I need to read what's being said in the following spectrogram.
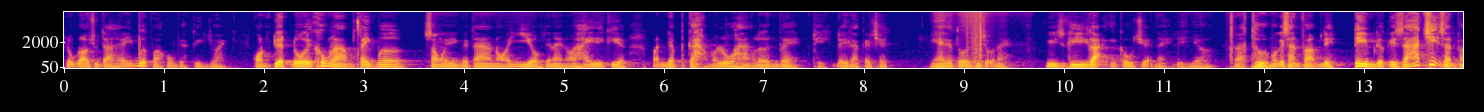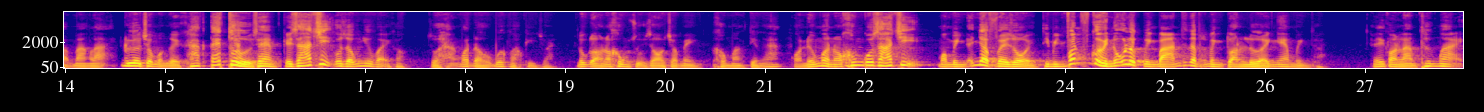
Lúc đó chúng ta hãy bước vào công việc kinh doanh còn tuyệt đối không làm tay mơ xong rồi thì người ta nói nhiều thế này nói hay thế kia bạn nhập cả một lô hàng lớn về thì đấy là cái chết. Nghe cho tôi cái chỗ này ghi, ghi lại cái câu chuyện này để nhớ. Là thử một cái sản phẩm đi tìm được cái giá trị sản phẩm mang lại đưa cho một người khác test thử xem cái giá trị có giống như vậy không. Rồi hãng bắt đầu bước vào kinh doanh. Lúc đó nó không rủi ro cho mình không mang tiếng ác. Còn nếu mà nó không có giá trị mà mình đã nhập về rồi thì mình vẫn phải nỗ lực mình bán thế là mình toàn lừa anh em mình thôi thế còn làm thương mại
